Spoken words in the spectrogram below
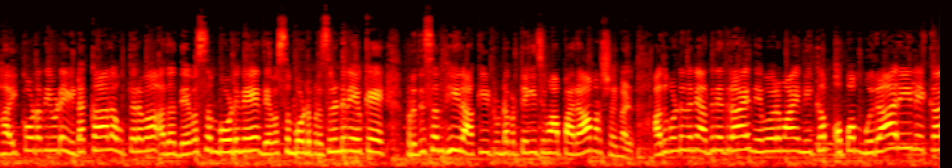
ഹൈക്കോടതിയുടെ ഇടക്കാല ഉത്തരവ് അത് ദേവസ്വം ബോർഡിനെ ദേവസ്വം ബോർഡ് പ്രസിഡന്റിനെയൊക്കെ പ്രതിസന്ധിയിലാക്കിയിട്ടുണ്ട്. പ്രത്യേകിച്ചും ആ പരാമർശങ്ങൾ. അതുകൊണ്ട് തന്നെ അതിനെതിരായ നിയമപരമായ നീക്കം ഒപ്പം മുരാരിയിലേക്ക്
